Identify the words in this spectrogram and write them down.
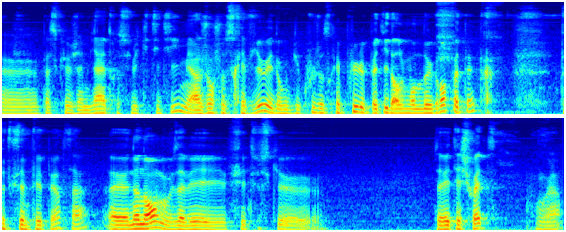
Euh, parce que j'aime bien être celui qui titille, mais un jour je serai vieux et donc du coup je serai plus le petit dans le monde de grand peut-être. peut-être que ça me fait peur ça. Euh, non, non, vous avez fait tout ce que... Vous avez été chouette. Voilà.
